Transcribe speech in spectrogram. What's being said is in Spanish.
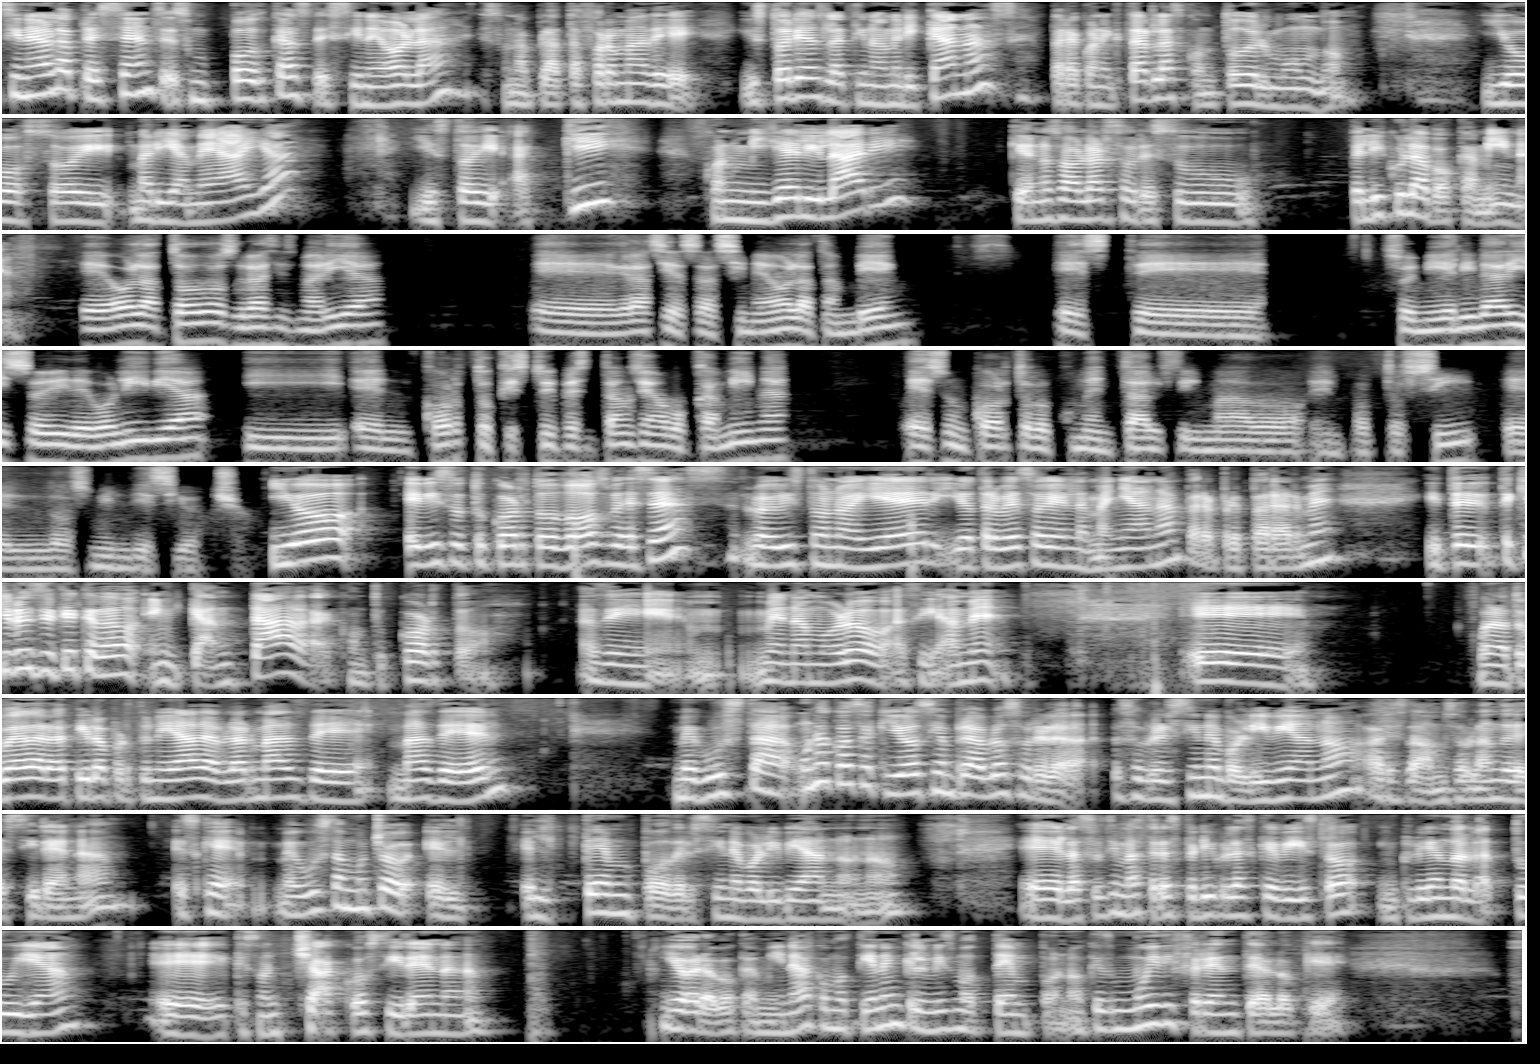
Cineola Presents es un podcast de Cineola, es una plataforma de historias latinoamericanas para conectarlas con todo el mundo. Yo soy María Meaya y estoy aquí con Miguel Hilari, que nos va a hablar sobre su película Bocamina. Eh, hola a todos, gracias María, eh, gracias a Cineola también. Este, soy Miguel Hilari, soy de Bolivia y el corto que estoy presentando se llama Bocamina es un corto documental filmado en Potosí el 2018. Yo he visto tu corto dos veces, lo he visto uno ayer y otra vez hoy en la mañana para prepararme. Y te, quiero decir que he quedado encantada con tu corto. Así, me enamoró, así, amé. Eh, bueno, te voy a dar a ti la oportunidad de hablar más de, más de él. Me gusta, una cosa que yo siempre hablo sobre, sobre el cine boliviano, ahora estábamos hablando de Sirena, es que me gusta mucho el el tempo del cine boliviano, ¿no? Eh, las últimas tres películas que he visto, incluyendo la tuya, eh, que son Chaco, Sirena y ahora Bocamina, como tienen que el mismo tempo, ¿no? Que es muy diferente a lo que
